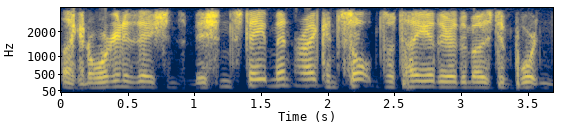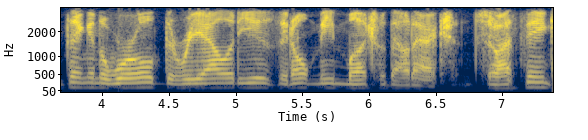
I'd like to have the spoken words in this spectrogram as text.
like an organization's mission statement, right? Consultants will tell you they're the most important thing in the world. The reality is they don't mean much without action. So I think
